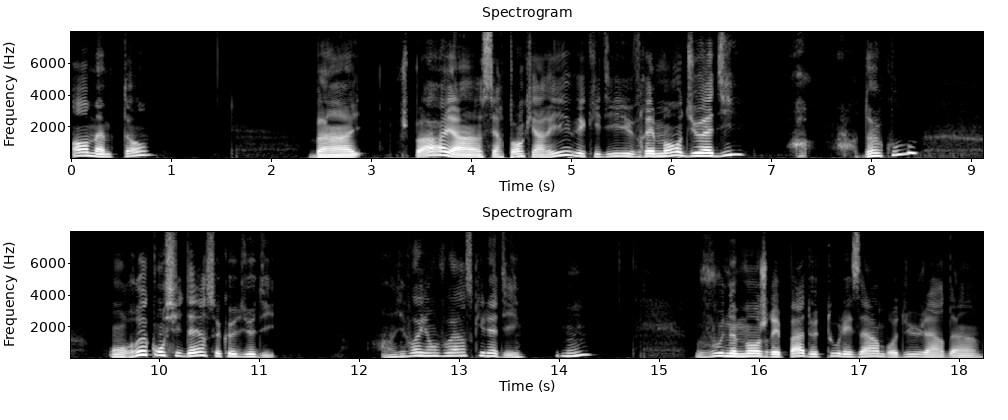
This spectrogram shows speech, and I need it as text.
En même temps, ben, je sais pas, il y a un serpent qui arrive et qui dit vraiment Dieu a dit? Ah, alors d'un coup, on reconsidère ce que Dieu dit. Voyons voir ce qu'il a dit. Hmm? Vous ne mangerez pas de tous les arbres du jardin.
